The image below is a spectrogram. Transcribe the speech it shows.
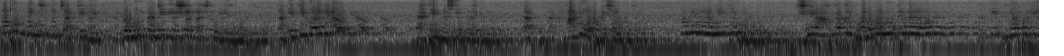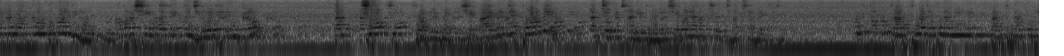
প্রথম দিন শুধু চারটে দিন প্রভুর কাছে ঈশ্বর কাজ করিয়ে দিল। তাকে কি করে দিল? প্যাথিগ্রস্ত করে দিল। তার হাঁটু অপারেশন হলো। আমি বললাম কি বলব সে আত্মাতে বলবান হতে গেল, তাকে দিয়া বলে, এখানে আবার সে হয়তো একটু ঝেড়ে ঝেড়ে উঠল, তার চোখ চোখ প্রবলেম হয়ে গেল। সে বাইবেল যে পড়বে, তার চোখে ছানি পড়ে গেল। সে বলে, আমার চোখ ঝাপসা হয়ে গেছে। আমি তখন প্রার্থনা, যখন আমি প্রার্থনা করি,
